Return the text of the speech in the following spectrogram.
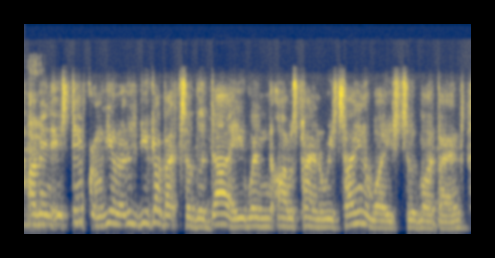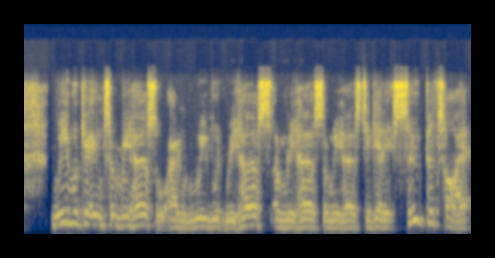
I mean, it's different. You know, you go back to the day when I was paying a retainer wage to my band, we would get into rehearsal and we would rehearse and rehearse and rehearse to get it super tight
